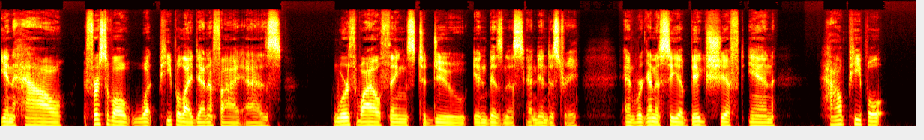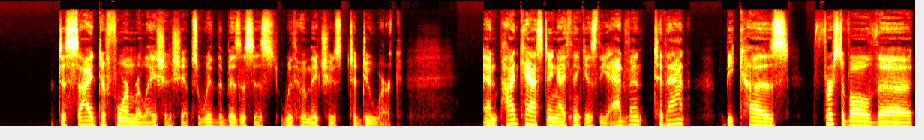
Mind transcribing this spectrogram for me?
in how, first of all, what people identify as worthwhile things to do in business and industry. And we're going to see a big shift in how people decide to form relationships with the businesses with whom they choose to do work. And podcasting, I think, is the advent to that because, first of all, the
